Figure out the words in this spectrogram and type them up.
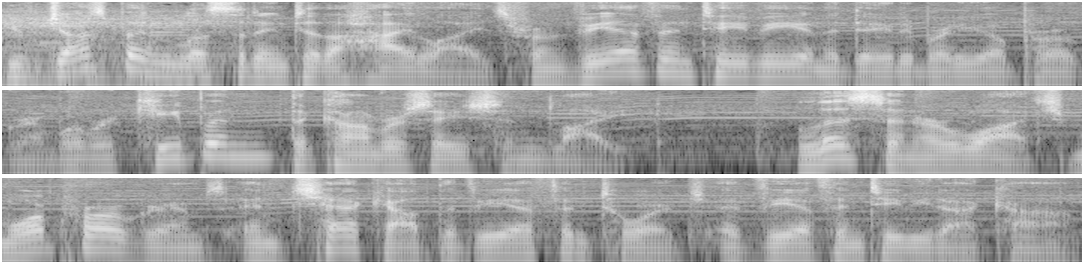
You've just been listening to the highlights from VFN TV and the Daily Radio program, where we're keeping the conversation light. Listen or watch more programs and check out the VFN Torch at VFNTV.com.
